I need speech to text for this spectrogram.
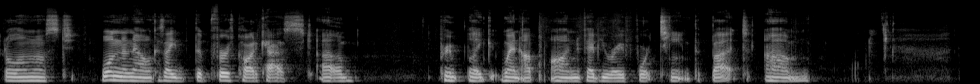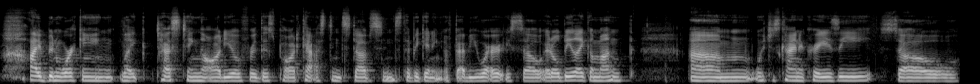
it'll almost well no no because I the first podcast um pre- like went up on February 14th, but um I've been working like testing the audio for this podcast and stuff since the beginning of February, so it'll be like a month um which is kind of crazy. So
